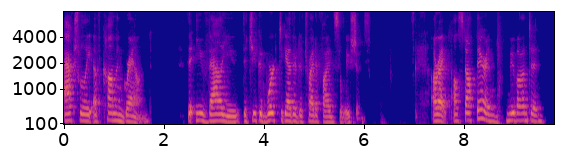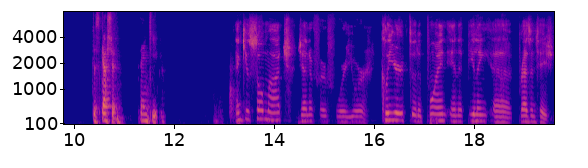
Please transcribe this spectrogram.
actually of common ground that you value that you could work together to try to find solutions. All right, I'll stop there and move on to discussion. Thank you. Thank you so much, Jennifer, for your clear to the point and appealing uh, presentation.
